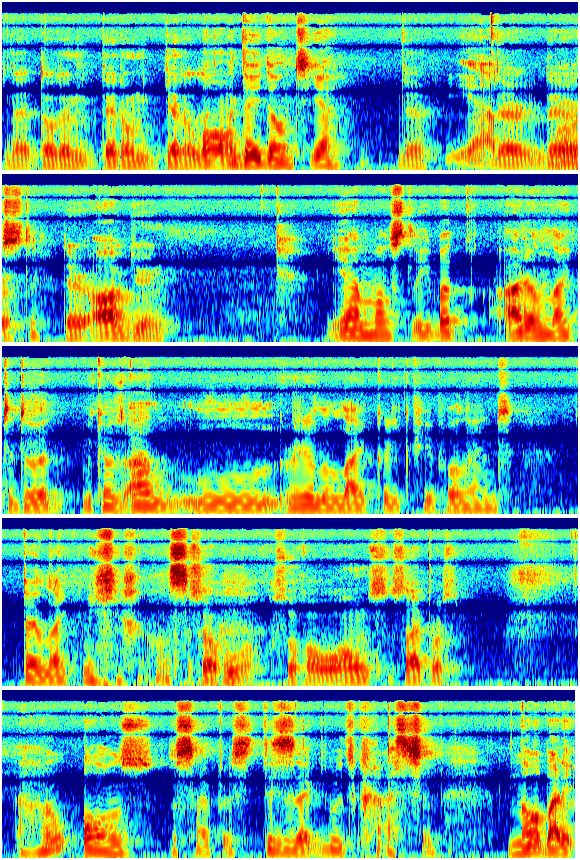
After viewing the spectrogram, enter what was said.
They don't. They don't get along. They don't, yeah. Yeah, Yeah, they're they're mostly. they're arguing. Yeah, mostly, but I don't like to do it because I l- really like Greek people and they like me also. So who so who owns Cyprus? Who owns the Cyprus? This is a good question. Nobody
